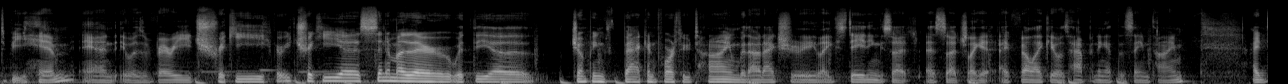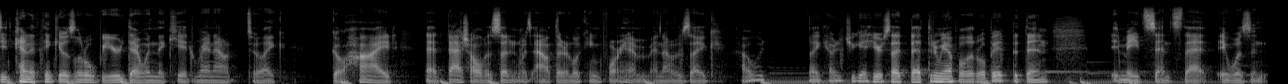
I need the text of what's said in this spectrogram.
to be him, and it was a very tricky, very tricky uh, cinema there with the uh, jumping back and forth through time without actually like stating such as such. Like it, I felt like it was happening at the same time. I did kind of think it was a little weird that when the kid ran out to like go hide, that Vash all of a sudden was out there looking for him, and I was like, how would like how did you get here? So that, threw me off a little bit, but then it made sense that it wasn't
